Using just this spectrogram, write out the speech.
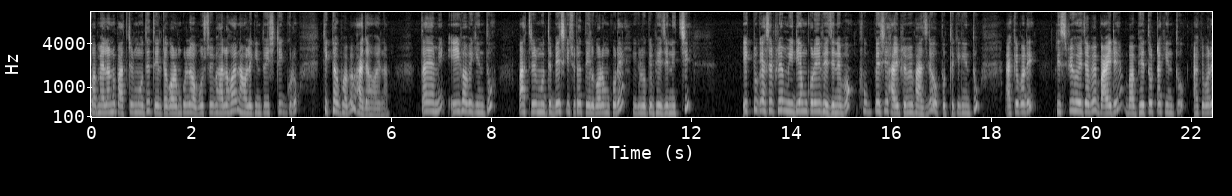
বা মেলানো পাত্রের মধ্যে। তেলটা গরম করলে অবশ্যই ভালো হয়, না হলে কিন্তু স্টিকগুলো ঠিকঠাকভাবে ভাজা হয় না। তাই আমি এইভাবে কিন্তু পাত্রের মধ্যে বেশ কিছুটা তেল গরম করে এগুলোকে ভেজে নিচ্ছি। একটু গ্যাসের ফ্লেম মিডিয়াম করেই ভেজে নেব। খুব বেশি হাই ফ্লেমে ভাজলে ওপর থেকে কিন্তু একেবারে ক্রিস্পি হয়ে যাবে বাইরে বা ভেতরটা কিন্তু একেবারে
